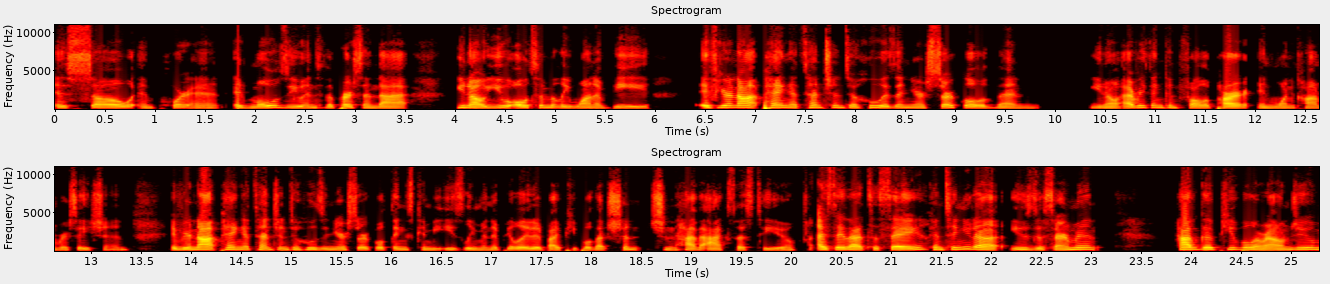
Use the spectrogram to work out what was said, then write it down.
is so important. It molds you into the person that you know you ultimately want to be. If you're not paying attention to who is in your circle then you know everything can fall apart in one conversation. If you're not paying attention to who's in your circle things can be easily manipulated by people that shouldn't shouldn't have access to you. I say that to say continue to use discernment have good people around you.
